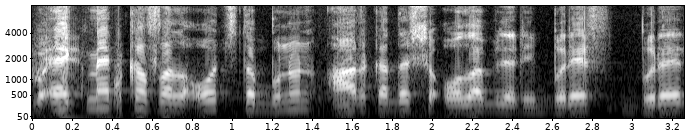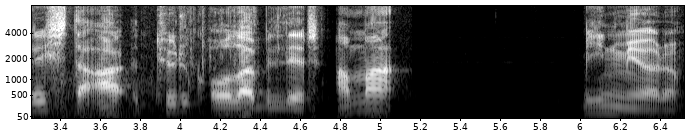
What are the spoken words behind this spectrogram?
Bu ekmek kafalı oç da bunun arkadaşı olabilir. Bref, Brerish de Türk olabilir ama bilmiyorum.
